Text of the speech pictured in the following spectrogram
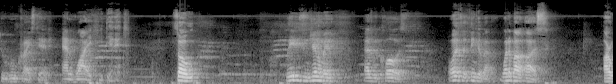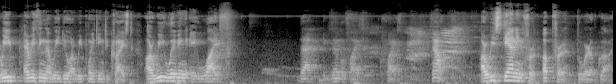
to who Christ did and why he did it? So, ladies and gentlemen, as we close, I want us to think about what about us? Are we, everything that we do, are we pointing to Christ? Are we living a life that exemplifies Christ? Now, are we standing for, up for the Word of God?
